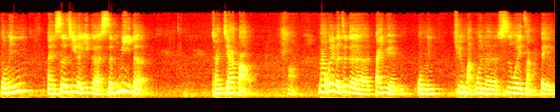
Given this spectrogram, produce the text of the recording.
我们呃设计了一个神秘的传家宝，好，那为了这个单元，我们去访问了四位长辈。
